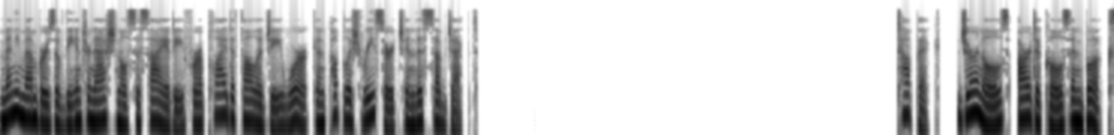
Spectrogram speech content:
many members of the International Society for Applied Ethology work and publish research in this subject. Topic: Journals, articles and books.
